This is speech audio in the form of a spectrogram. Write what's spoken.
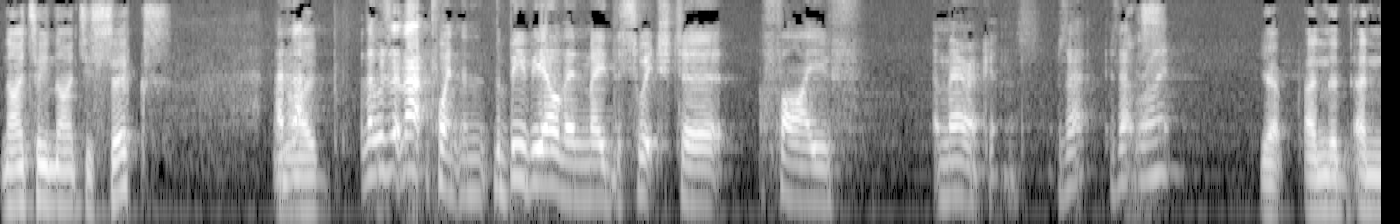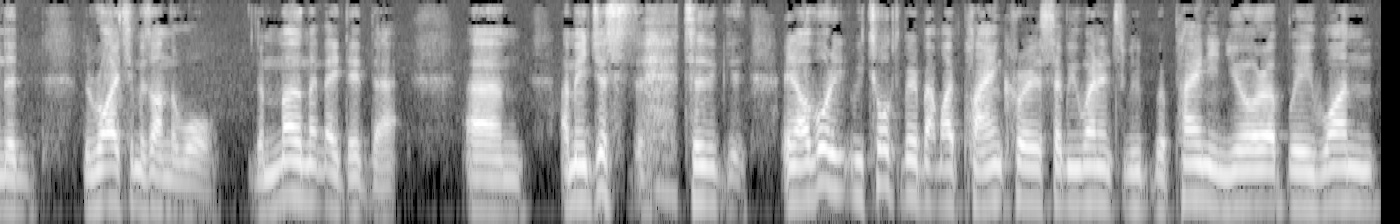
1996. And, and that, I, that was at that point. The BBL then made the switch to five Americans. Is that is that right? Yep, and the and the the writing was on the wall. The moment they did that, um, I mean, just to you know, I've already we talked a bit about my playing career. So we went into we were playing in Europe. We won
